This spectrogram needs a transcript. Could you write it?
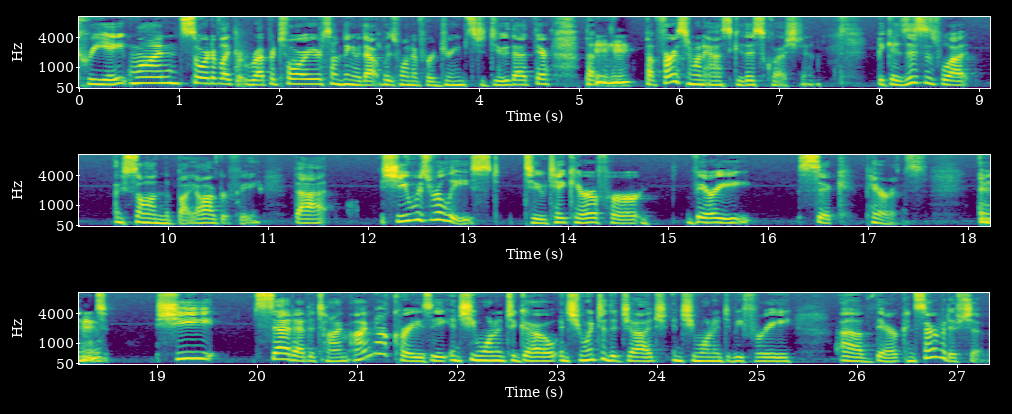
Create one sort of like a repertory or something, or that was one of her dreams to do that there. But mm-hmm. but first, I want to ask you this question because this is what I saw in the biography that she was released to take care of her very sick parents. And Mm-hmm. she said at a time, I'm not crazy. And she wanted to go and she went to the judge and she wanted to be free of their conservatorship.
